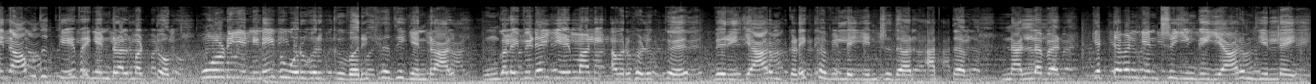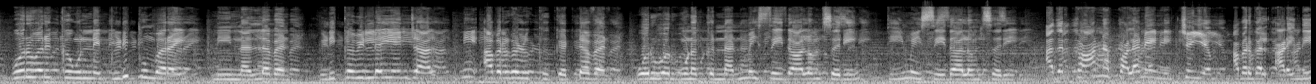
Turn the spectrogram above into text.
ஏதாவது தேவை என்றால் மட்டும் உங்களுடைய நினைவு ஒருவருக்கு வருகிறது என்றால் உங்களை விட ஏமாளி அவர்களுக்கு வேறு யாரும் கிடைக்கவில்லை என்றுதான் அர்த்தம். நல்லவன் கெட்டவன் என்று இங்கு யாரும் இல்லை. ஒருவருக்கு உன்னை பிடிக்கும் வரை நீ நல்லவன் பிடிக்கவில்லை என்றால் நீ அவர்களுக்கு கெட்டவன். ஒருவர் உனக்கு நன்மை செய்தாலும் சரி தீமை செய்தாலும் சரி அதற்கான பலனை நிச்சயம் அவர்கள் அடைந்தே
